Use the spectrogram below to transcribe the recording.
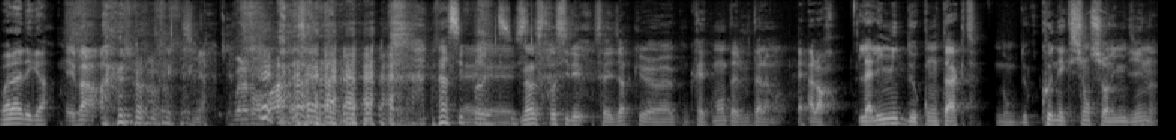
Voilà les gars. Eh ben, c'est bien. Voilà pour moi. Merci pour Euh, non, c'est trop stylé. Ça veut dire que euh, concrètement, t'ajoutes à la main. Alors, la limite de contact, donc de connexion sur LinkedIn,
